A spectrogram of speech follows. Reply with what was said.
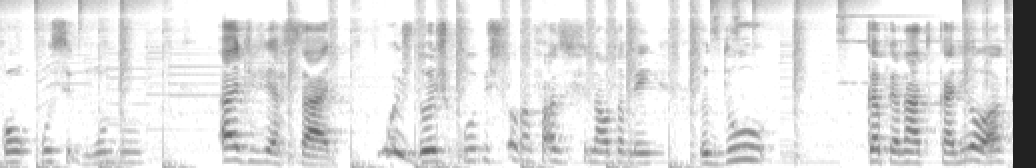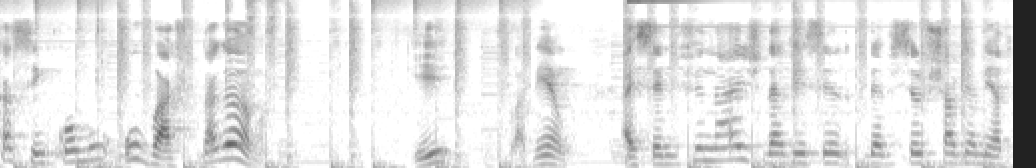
com o segundo adversário. Os dois clubes estão na fase final também do Campeonato Carioca, assim como o Vasco da Gama e o Flamengo. As semifinais devem ser, deve ser o chaveamento:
